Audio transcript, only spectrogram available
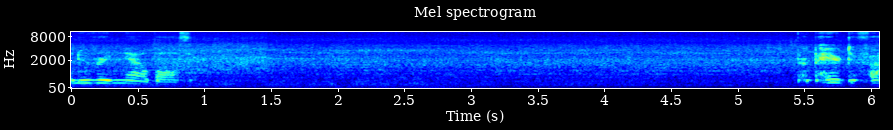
Maneuvering now, boss. Prepared to fire.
